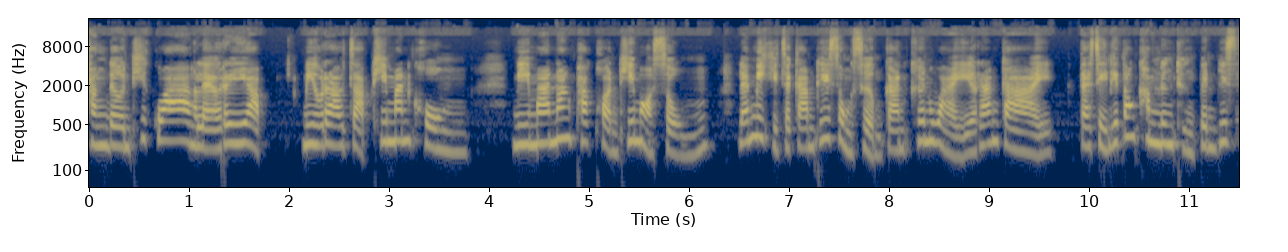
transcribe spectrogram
ทางเดินที่กว้างและเรียบ มีราวจับที่มั่นคง มีม้านั่งพักผ่อนที่เหมาะสม และมีกิจกรรมที่ส่งเสริมการเคลื่อนไหวร่างกาย แต่สิ่งที่ต้องคำนึงถึงเป็นพิเศ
